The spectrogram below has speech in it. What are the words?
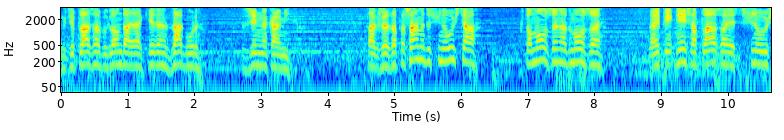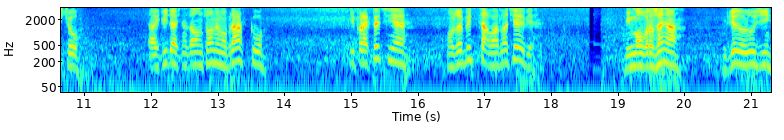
gdzie plaża wygląda jak jeden zagór z ziemniakami. Także zapraszamy do Świnoujścia. Kto może nad morze. Najpiękniejsza plaża jest w Świnoujściu. Jak widać na załączonym obrazku. I praktycznie może być cała dla Ciebie. Mimo wrażenia wielu ludzi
